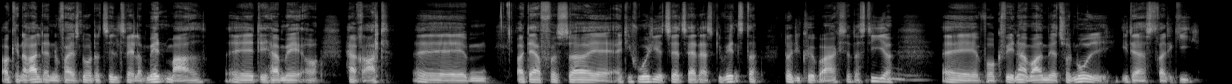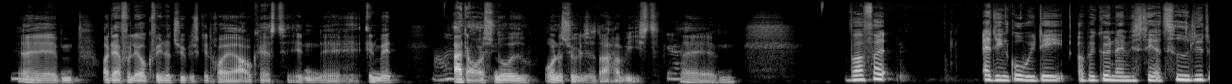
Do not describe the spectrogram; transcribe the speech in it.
og generelt er det faktisk noget, der tiltaler mænd meget, øh, det her med at have ret. Øh, og derfor så er de hurtigere til at tage deres gevinster, når de køber aktier, der stiger, mm. øh, hvor kvinder er meget mere tålmodige i deres strategi. Mm. Øh, og derfor laver kvinder typisk et højere afkast end, øh, end mænd. Nice. Er der også noget undersøgelser, der har vist. Ja. Øh, Hvorfor er det en god idé at begynde at investere tidligt?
